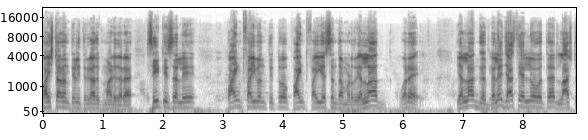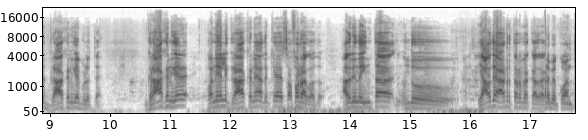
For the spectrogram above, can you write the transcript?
ಫೈವ್ ಸ್ಟಾರ್ ಅಂತೇಳಿ ತಿರ್ಗಿ ಅದಕ್ಕೆ ಮಾಡಿದ್ದಾರೆ ಸಿ ಟಿಸಲ್ಲಿ ಪಾಯಿಂಟ್ ಫೈವ್ ಅಂತಿತ್ತು ಪಾಯಿಂಟ್ ಫೈವ್ ಎಸ್ ಅಂತ ಮಾಡಿದ್ರು. ಎಲ್ಲ ಹೊರೆ, ಎಲ್ಲ ಬೆಲೆ ಜಾಸ್ತಿ ಎಲ್ಲಿ ಹೋಗುತ್ತೆ? ಲಾಸ್ಟ್ ಗ್ರಾಹಕನಿಗೆ ಬೀಳುತ್ತೆ. ಗ್ರಾಹಕನಿಗೆ, ಕೊನೆಯಲ್ಲಿ ಗ್ರಾಹಕನೇ ಅದಕ್ಕೆ ಸಫರ್ ಆಗೋದು. ಅದರಿಂದ ಇಂಥ ಒಂದು ಯಾವುದೇ ಆರ್ಡರ್ ತರಬೇಕಾದ್ರೆ ಮಾಡಬೇಕು ಅಂತ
